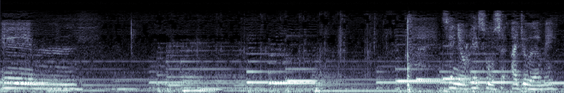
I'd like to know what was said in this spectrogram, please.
Em, Señor Jesús, ayúdame.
